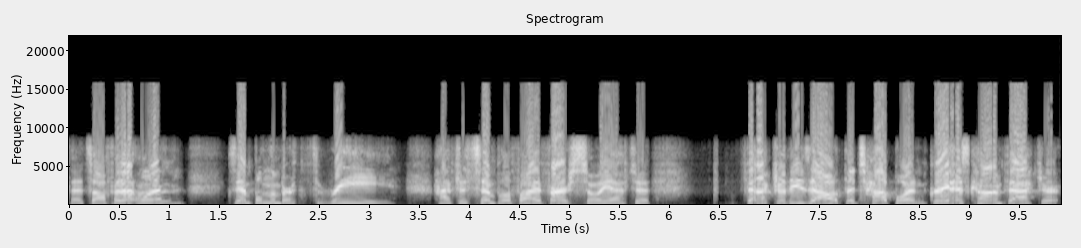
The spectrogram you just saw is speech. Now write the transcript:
that's all for that one. Example number three. Have to simplify first, so we have to factor these out. The top one, greatest common factor.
